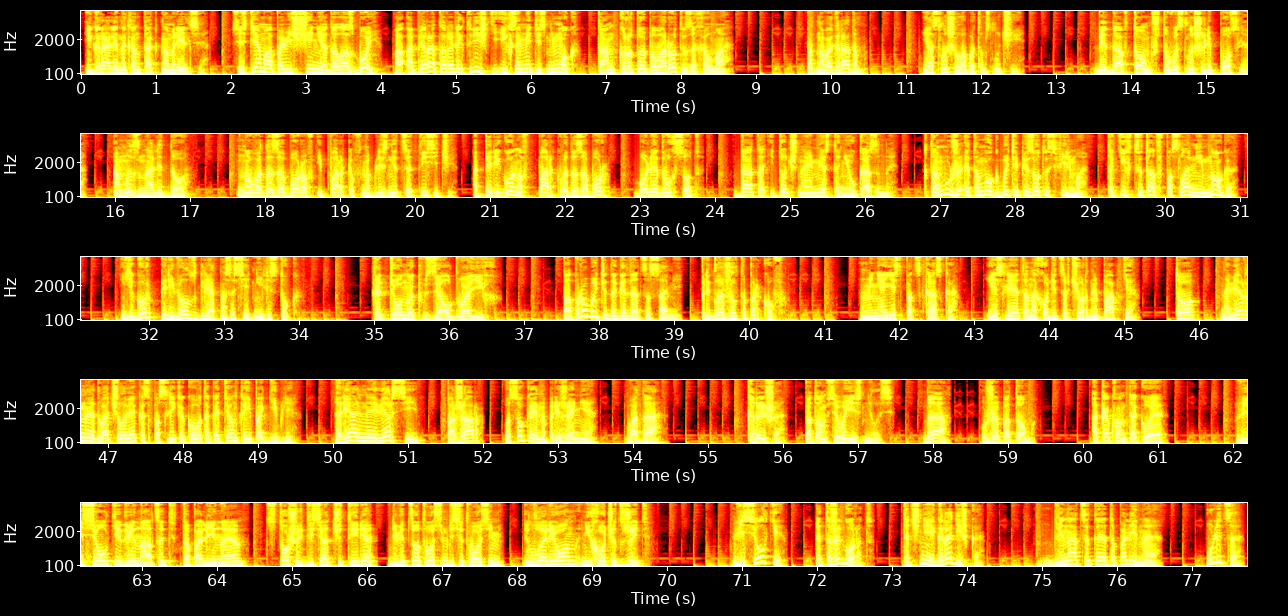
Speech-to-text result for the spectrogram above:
«Играли на контактном рельсе. Система оповещения дала сбой, а оператор электрички их заметить не мог. Там крутой поворот из-за холма. Под Новоградом? Я слышал об этом случае. Беда в том, что вы слышали после, а мы знали до. Но водозаборов и парков на Близнеце тысячи, а перегонов парк-водозабор более двухсот. Дата и точное место не указаны. К тому же это мог быть эпизод из фильма. Таких цитат в послании много. Егор перевел взгляд на соседний листок. «Котенок взял двоих». «Попробуйте догадаться сами», — предложил Топорков. «У меня есть подсказка. Если это находится в черной папке, то Наверное, два человека спасли какого-то котенка и погибли. Реальные версии – пожар, высокое напряжение, вода. Крыша. Потом все выяснилось. Да, уже потом. А как вам такое? Веселки 12, Тополиная, 164, 988. Илларион не хочет жить. Веселки? Это же город. Точнее, городишко. Двенадцатая Тополиная. Улица?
